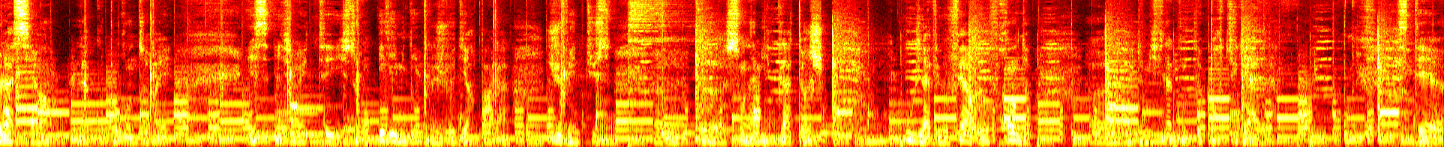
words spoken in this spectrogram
de la C1, la Coupe aux grandes oreilles. Et ils, ont été, ils seront éliminés, je veux dire, par la Juventus euh, de son ami Platoche, où il avait offert l'offrande euh, demi-finale contre le Portugal. C'était euh,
